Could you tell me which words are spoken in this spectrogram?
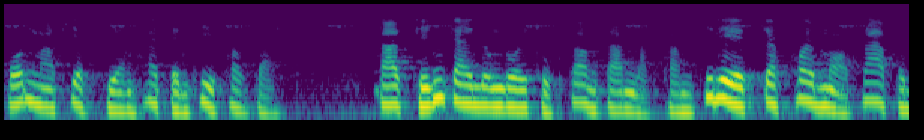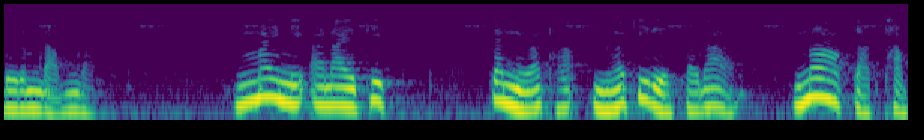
ค้นมาเทียบเคียงให้เป็นที่เข้าใจตัดสินใจลงโดยถูกต้องตามหลักธรรมกิเลสจะค่อยหมอบราบไปโดยลำดับดับไม่มีอะไรที่จะเหนือเหนือกิเลสไปได้ นอกจากธรรม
